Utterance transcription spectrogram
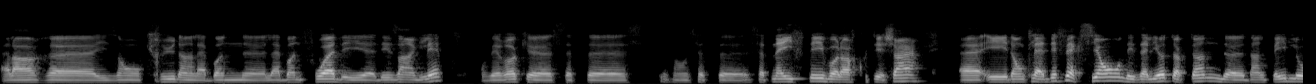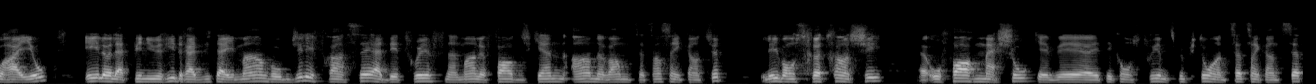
Alors, euh, ils ont cru dans la bonne, bonne foi des, Anglais. On verra que euh, cette, naïveté va leur coûter cher. Euh, et donc, la défection des alliés autochtones dans le pays de l'Ohio et la pénurie de ravitaillement va obliger les Français à détruire finalement le fort du Ken en novembre 1758 là, ils vont se retrancher euh, au fort Machaut qui avait euh, été construit un petit peu plus tôt en 1757,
